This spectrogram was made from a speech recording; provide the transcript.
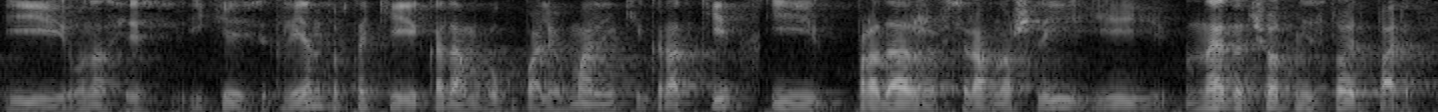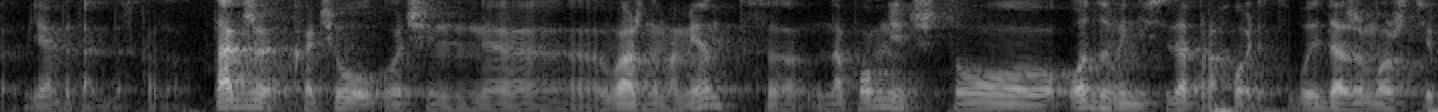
и у нас есть и кейсы клиентов такие, когда мы выкупали в маленькие городки, и продажи все равно шли, и на этот счет не стоит париться, я бы так бы сказал. Также хочу очень э, важный момент э, напомнить, что отзывы не всегда проходят. Вы даже можете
